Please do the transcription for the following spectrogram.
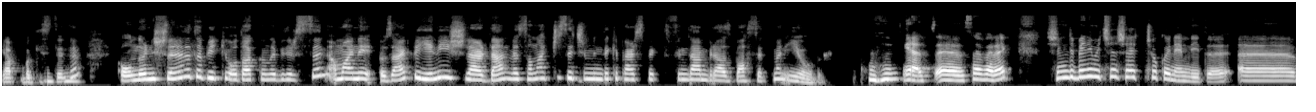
yapmak istedi. Onların işlerine de tabii ki odaklanabilirsin ama hani özellikle yeni işlerden ve sanatçı seçimindeki perspektifinden biraz bahsetmen iyi olur. Evet, e, severek. Şimdi benim için şey çok önemliydi. Eee,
